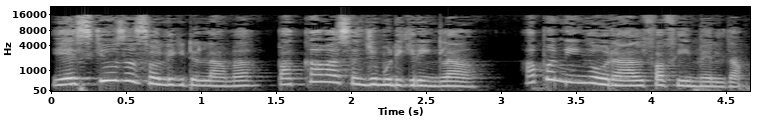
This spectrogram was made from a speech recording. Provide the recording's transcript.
எக்ஸ்கியூஸ சொல்லிக்கிட்டு இல்லாம பக்காவா செஞ்சு முடிக்கிறீங்களா? அப்ப நீங்க ஒரு ஆல்ஃபா ஃபீமேல் தான்.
